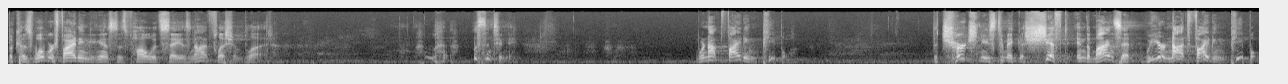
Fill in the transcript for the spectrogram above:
Because what we're fighting against, as Paul would say, is not flesh and blood. Listen to me. We're not fighting people. The church needs to make a shift in the mindset. We are not fighting people.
